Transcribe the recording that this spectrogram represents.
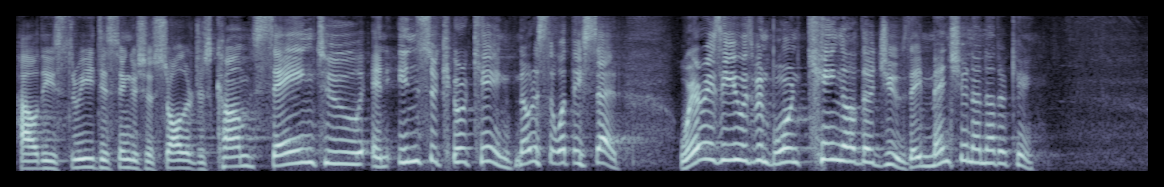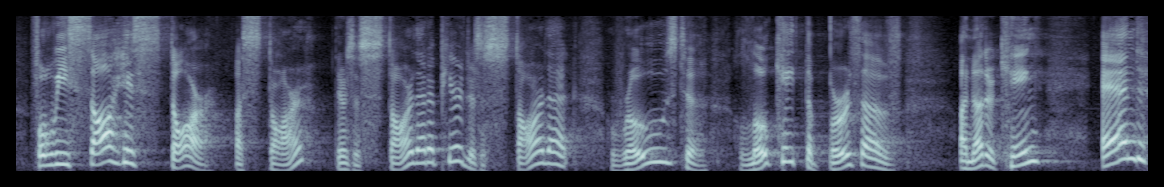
how these three distinguished astrologers come saying to an insecure king, notice what they said. Where is he who has been born king of the Jews? They mention another king. For we saw his star. A star? There's a star that appeared, there's a star that rose to locate the birth of another king. And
